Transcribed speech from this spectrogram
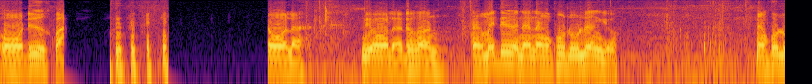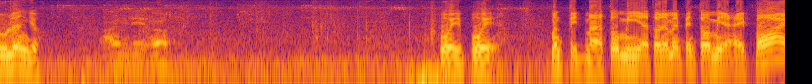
โอดื้อกว่า โอเหรอดีโอเหรอทุกคนนางไม่ดื้อนะนางพูดรู้เรื่องอยู่นางพูดรู้เรื่องอยู่ตายไม่ได้เออปุยปุยมันติดหมาตัวเมียตัวนั้นมันเป็นตัวเมียไอ้ป้อย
